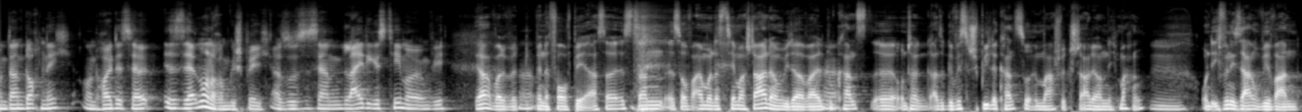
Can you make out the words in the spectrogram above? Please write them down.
und dann doch nicht. Und heute ist, ja, ist es ja immer noch im Gespräch. Also es ist ja ein leidiges Thema irgendwie. Ja, weil ja. wenn der VfB Erster ist, dann ist auf einmal das Thema Stadion wieder, weil ja. du kannst äh, unter, also gewisse Spiele kannst du im Marschweg-Stadion nicht machen. Mhm. Und ich will nicht sagen, wir waren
